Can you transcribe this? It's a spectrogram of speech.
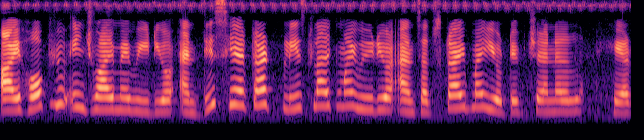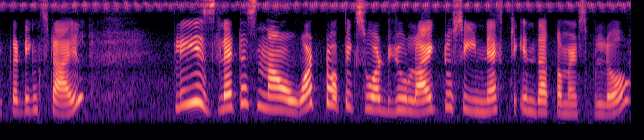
I hope you enjoy my video and this haircut. Please like my video and subscribe my YouTube channel hair cutting style. Please let us know what topics would you like to see next in the comments below.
